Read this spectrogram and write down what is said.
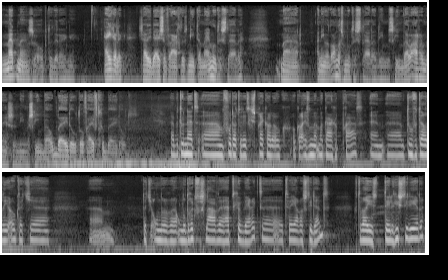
met mensen op te dringen. Eigenlijk zou je deze vraag dus niet aan mij moeten stellen, maar aan iemand anders moeten stellen die misschien wel arm is en die misschien wel bedelt of heeft gebedeld. We hebben toen net, uh, voordat we dit gesprek hadden, ook, ook al even met elkaar gepraat. En uh, toen vertelde je ook dat je, um, dat je onder, uh, onder drugsverslaafden hebt gewerkt, eh, twee jaar als student. Of terwijl je theologie studeerde.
